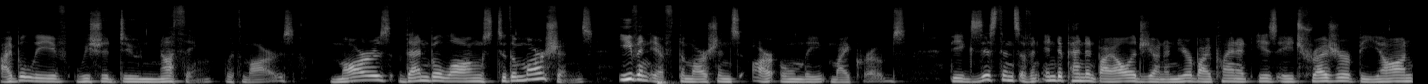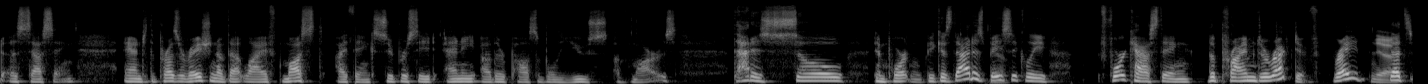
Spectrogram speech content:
I believe we should do nothing with Mars. Mars then belongs to the Martians, even if the Martians are only microbes. The existence of an independent biology on a nearby planet is a treasure beyond assessing, and the preservation of that life must, I think, supersede any other possible use of Mars. That is so important because that is basically yeah forecasting the prime directive, right? Yeah. That's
